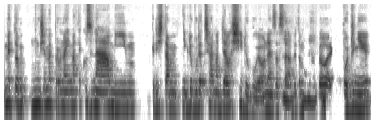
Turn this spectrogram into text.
my to můžeme pronajímat jako známým, když tam někdo bude třeba na delší dobu, jo? ne zase, aby to mhm. bylo jako po dni,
